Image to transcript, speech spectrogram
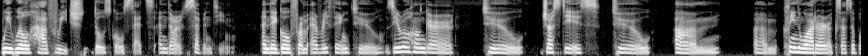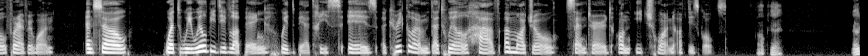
we will have reached those goal sets and there are 17 and they go from everything to zero hunger to justice to um, um, clean water accessible for everyone. And so, what we will be developing with Beatrice is a curriculum that will have a module centered on each one of these goals. Okay. Now,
